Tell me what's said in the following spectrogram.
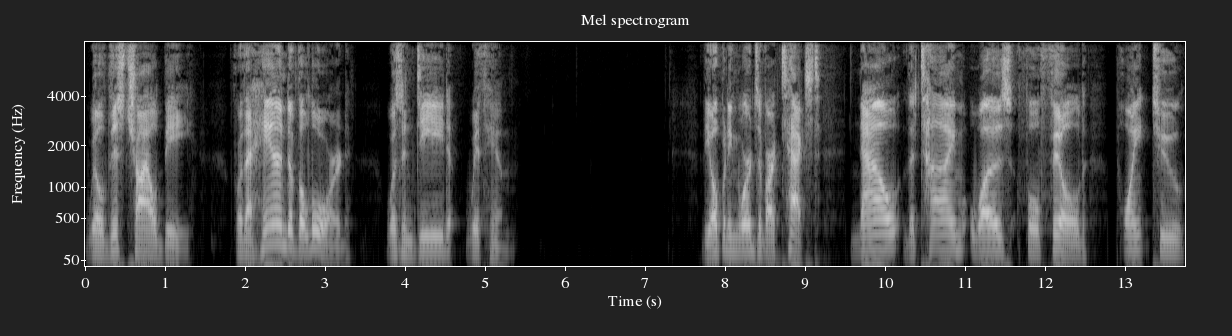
will this child be? For the hand of the Lord was indeed with him. The opening words of our text, now the time was fulfilled, point to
